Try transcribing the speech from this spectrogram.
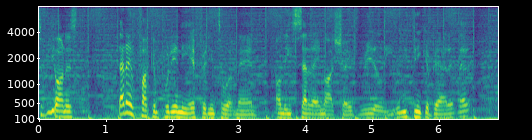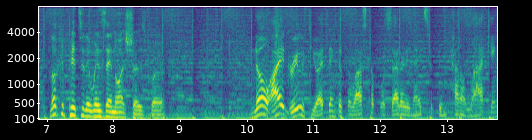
to be honest, they don't fucking put any effort into it, man. On these Saturday night shows, really, when you think about it, that not compared to their Wednesday night shows, bro. No, I agree with you. I think that the last couple of Saturday nights have been kind of lacking,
